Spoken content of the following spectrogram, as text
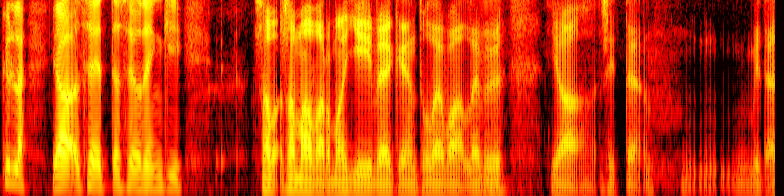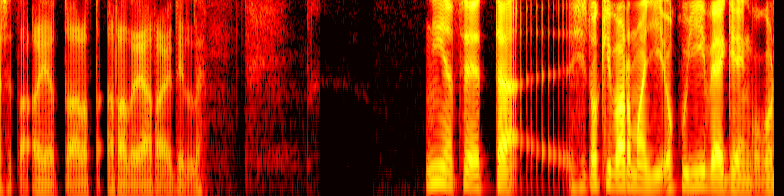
kyllä. Ja se, että se jotenkin Sa- sama varmaan JVGn tuleva levy Mm. ja sitten mm, mitä se aiheuttaa rat- ratoja raitille. Niin, ja se, että siis toki varmaan joku JVGn koko,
